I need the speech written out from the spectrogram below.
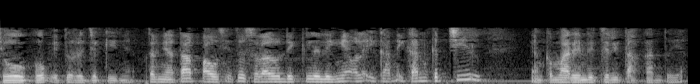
Cukup itu rezekinya. Ternyata paus itu selalu dikelilingi oleh ikan-ikan kecil yang kemarin diceritakan tuh ya.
